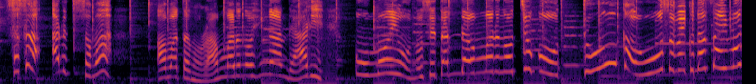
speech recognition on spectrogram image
ら。ささ主様あまたの蘭丸の悲願であり思いを乗せた蘭丸のチョコをどうかお納めくださいませ。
